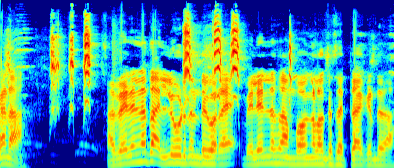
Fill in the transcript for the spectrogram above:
കണ്ട? വിലനെ കുറെ. വിലന്റെ സംഭവങ്ങളൊക്കെ സെറ്റാക്കേണ്ടതാ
